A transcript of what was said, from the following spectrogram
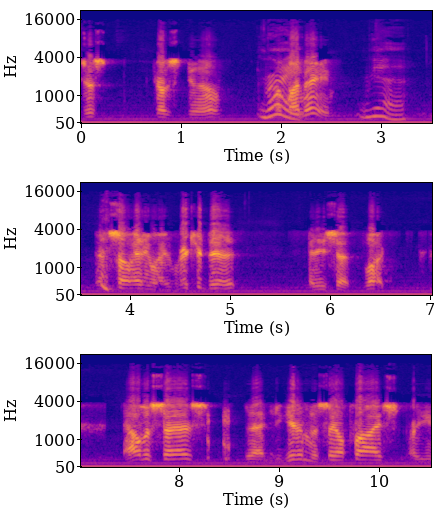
just because, you know, of my name. Yeah. And so anyway, Richard did it, and he said, "Look, Elvis says that you give him the sale price, or you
